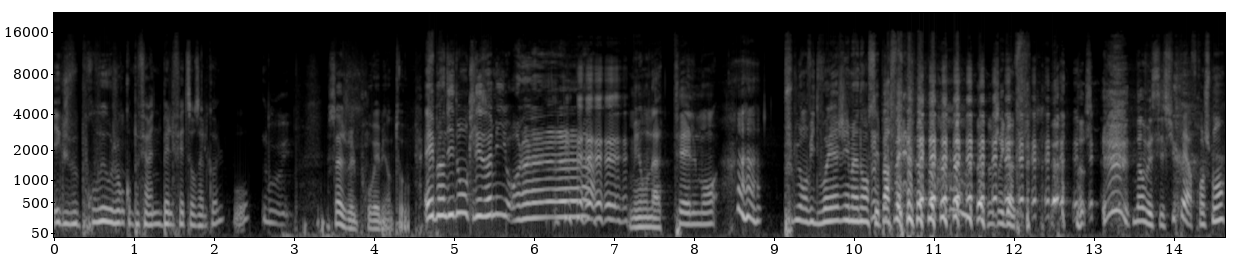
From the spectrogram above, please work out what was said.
et que je veux prouver aux gens qu'on peut faire une belle fête sans alcool, oh. Oui. Ça, je vais le prouver bientôt. Eh ben, dis donc, les amis. Oh là là là là là là. Mais on a tellement plus envie de voyager maintenant. C'est parfait. Je rigole. Non, mais c'est super, franchement.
